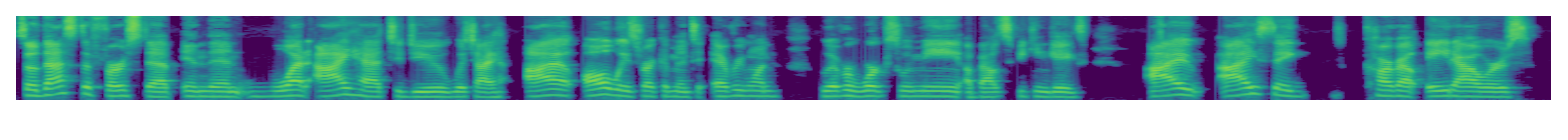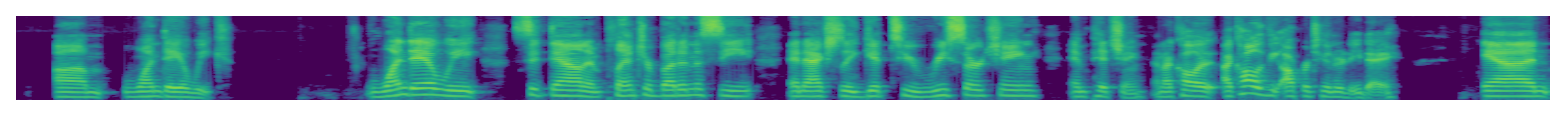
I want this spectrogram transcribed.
So that's the first step. And then what I had to do, which I, I always recommend to everyone whoever works with me about speaking gigs, I, I say carve out eight hours um, one day a week. One day a week, sit down and plant your butt in a seat and actually get to researching and pitching. And I call it I call it the opportunity day and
